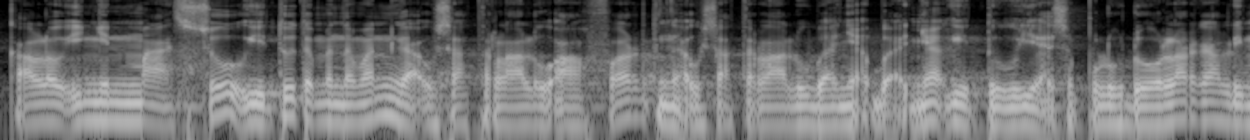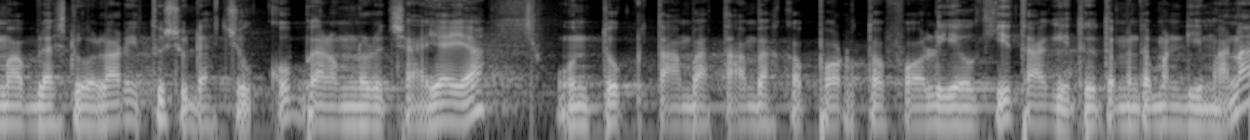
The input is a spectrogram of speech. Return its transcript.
kalau ingin masuk itu teman-teman nggak usah terlalu effort, nggak usah terlalu banyak-banyak gitu. Ya 10 dolar kah 15 dolar itu sudah cukup kalau menurut saya ya untuk tambah-tambah ke portofolio kita gitu teman-teman. di mana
